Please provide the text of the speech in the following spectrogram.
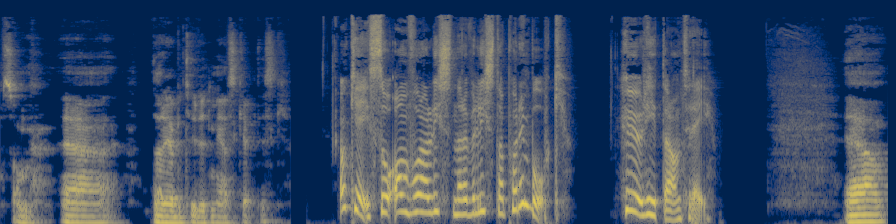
Som, eh, där är jag betydligt mer skeptisk. Okej, så om våra lyssnare vill lyssna på din bok, hur hittar de till dig? Eh,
